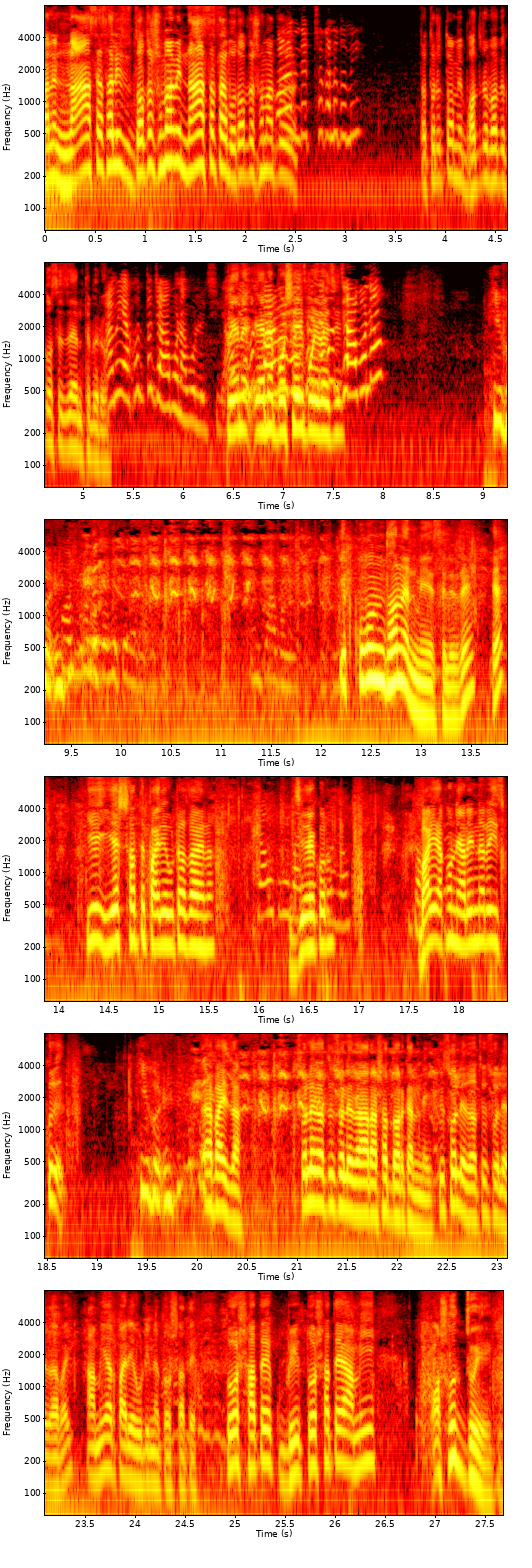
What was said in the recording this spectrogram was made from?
মানে না চেঁচালি যত সময় আমি না চেঁচাবো তত সময় তো গরম দিচ্ছ কেন তুমি? তত তো আমি ভদ্রভাবে করছি জানতে পেরো আমি এখন তো যাব না বলেছি। এনে- এনে বসেই পড়ে রয়েছি। যাব না। এ কোন ধরনের মেয়ে ছেলে রে এ এর সাথে পারে ওঠা যায় না। যে করো। ভাই এখন আরিনারে স্কুলে এ ভাই যা। চলে যা তুই চলে যা আর আসার দরকার নেই। তুই চলে যা তুই চলে যা ভাই। আমি আর পারি উঠি না তোর সাথে। তোর সাথে তোর সাথে আমি অসহ্য হয়ে গেছি।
